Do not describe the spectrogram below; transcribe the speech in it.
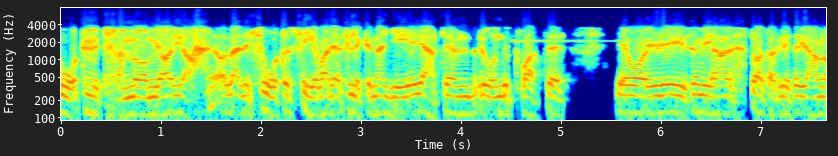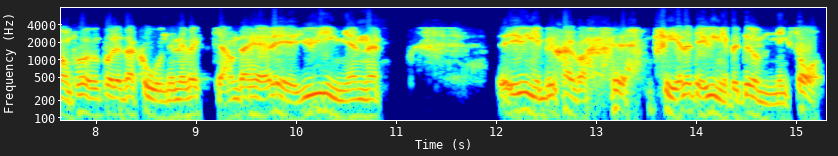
svårt att uttala mig om. Jag, jag, jag har väldigt svårt att se vad det skulle kunna ge egentligen beroende på att det, det var ju som vi har pratat lite grann om på, på redaktionen i veckan. Det här är ju ingen det är ju ingen, själva felet är ju ingen bedömningssak.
